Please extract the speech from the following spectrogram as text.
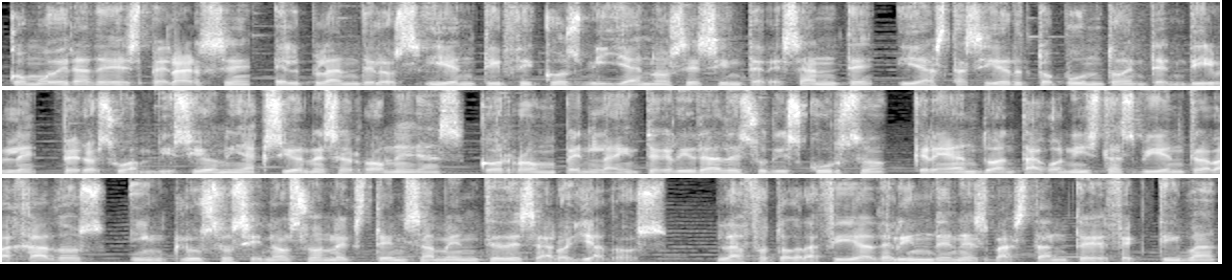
Como era de esperarse, el plan de los científicos villanos es interesante, y hasta cierto punto entendible, pero su ambición y acciones erróneas corrompen la integridad de su discurso, creando antagonistas bien trabajados, incluso si no son extensamente desarrollados. La fotografía de Linden es bastante efectiva,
